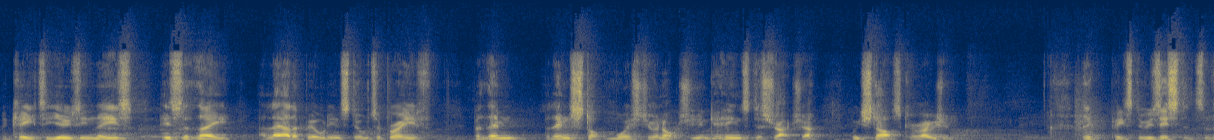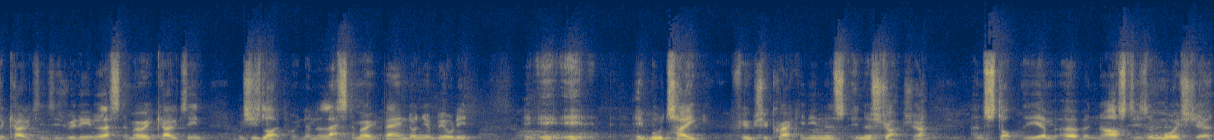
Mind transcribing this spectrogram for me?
The key to using these is that they allow the building still to breathe, but then, but then stop moisture and oxygen getting into the structure, which starts corrosion. The piece of resistance of the coatings is really an elastomeric coating, which is like putting an elastomeric band on your building. It, it, it, it will take future cracking in the, in the structure and stop the um, urban nasties of moisture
